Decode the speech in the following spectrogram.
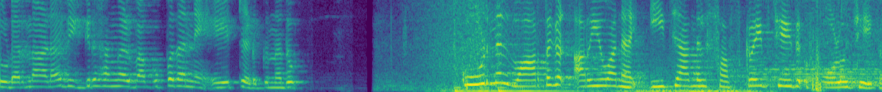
തുടർന്നാണ് വിഗ്രഹങ്ങൾ വകുപ്പ് തന്നെ ഏറ്റെടുക്കുന്നതും. കൂടുതൽ വാർത്തകൾ അറിയുവാനായി ഈ ചാനൽ സബ്സ്ക്രൈബ് ചെയ്ത് ഫോളോ ചെയ്യുക.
